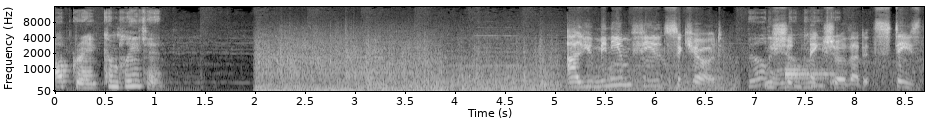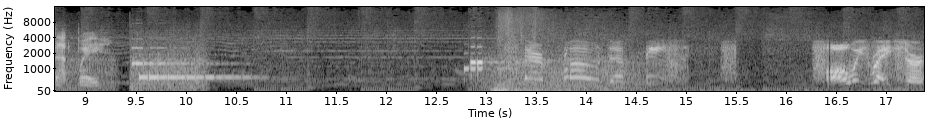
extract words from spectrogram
Upgrade completed. Aluminium field secured. Building We should make sure that it stays that way. They're blown to pieces. Always ready, sir.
